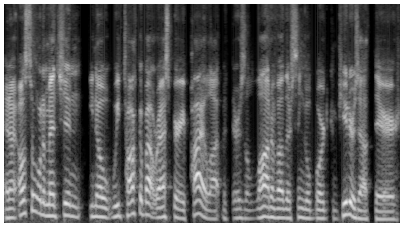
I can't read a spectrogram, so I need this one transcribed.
And I also want to mention, you know, we talk about Raspberry Pi a lot, but there's a lot of other single board computers out there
